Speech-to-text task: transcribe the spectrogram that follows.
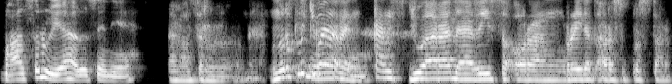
bakal seru ya harusnya nih ya. Bakal seru. Nah, menurut lu gimana. Ren? Kans juara dari seorang rated R superstar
